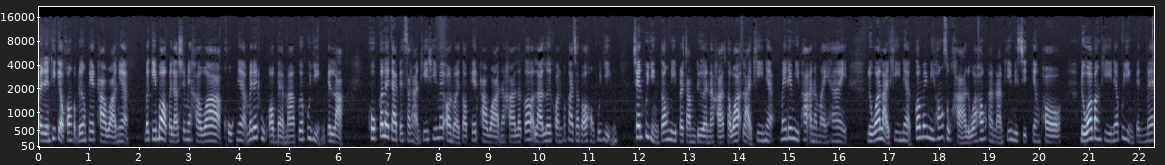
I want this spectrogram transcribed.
ประเด็นที่เกี่ยวข้องกับเรื่องเพศภาวะเนี่ย เมื่อกี้บอกไปแล้วใช่ไหมคะว่าคุกเนี่ยไม่ได้ถูกออกแบบมาเพื่อผู้หญิงเป็นหลัก คุกก็เลยกลายเป็นสถานที่ที่ไม่อ่อนไหวต่อเพศภาวะนะคะ แล้วก็ละเลยความต้องการเฉพาะของผู้หญิง เช่น ผู้หญิงต้องมีประจำเดือนนะคะ แต่ว่าหลายที่เนี่ยไม่ได้มีผ้าอนามัยให้ หรือว่าหลายที่เนี่ยก็ไม่มีห้องสุขาหรือว่าห้องอาบน้ำที่มีชิดเพียงพอ หรือว่าบางทีเนี่ยผู้หญิงเป็นแม่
